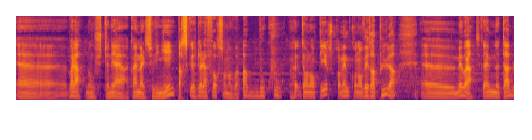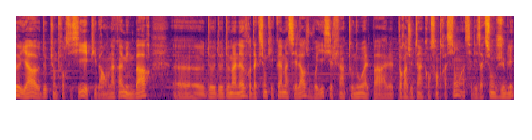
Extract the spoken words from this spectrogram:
Euh, voilà, donc je tenais à, quand même à le souligner parce que de la force on n'en voit pas beaucoup euh, dans l'Empire. Je crois même qu'on n'en verra plus là. mais voilà, c'est quand même notable. Il y a deux pions de force ici et puis bah, on a quand même une barre. Euh, de, manœuvre, d'action qui est quand même assez large. Vous voyez, si elle fait un tonneau, elle, peut rajouter un concentration, hein, c'est des actions jumelées.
